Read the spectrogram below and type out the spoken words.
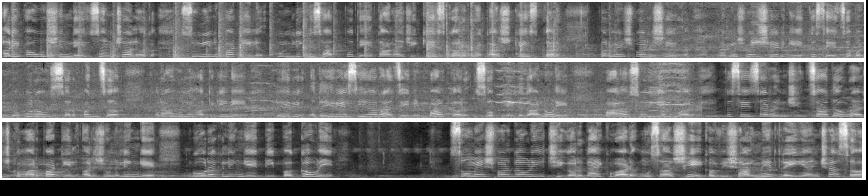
हरिभाऊ शिंदे संचालक सुनील पाटील कुंडलिक सातपुते तानाजी केसकर प्रकाश केसकर परमेश्वर शे परमेश्वर शेडगे तसेच बंडू गुरव सरपंच राहुल हातगिने धैर्य धैर्यसिंह राजे निंबाळकर स्वप्नील दानोळे बाळासो येलमर तसेच रणजित जाधव राजकुमार पाटील अर्जुन लिंगे गोरख लिंगे दीपक गवळी सोमेश्वर गवळी चिगर गायकवाड मुसा शेख विशाल म्हेत्रे यांच्यासह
